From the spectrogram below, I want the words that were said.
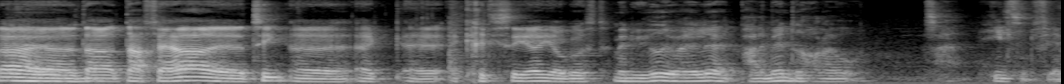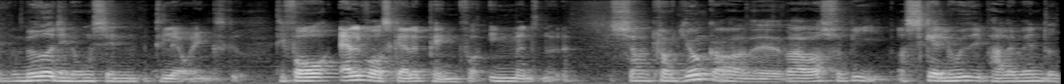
Der er, der, der er færre øh, ting øh, at, at, at kritisere i august. men vi ved jo alle, at parlamentet holder jo hele tiden ferie. Møder de nogensinde? De laver ingen skid. De får alle vores skattepenge for ingen mands nytte. Jean-Claude Juncker øh, var jo også forbi og skældte ud i parlamentet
